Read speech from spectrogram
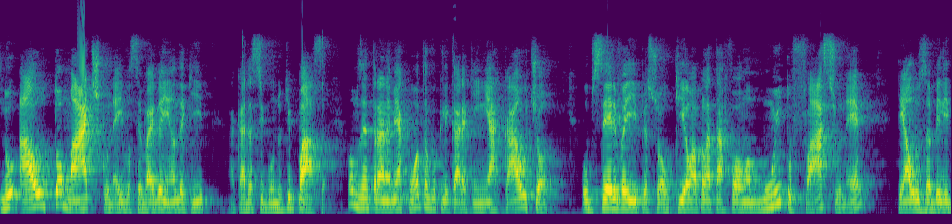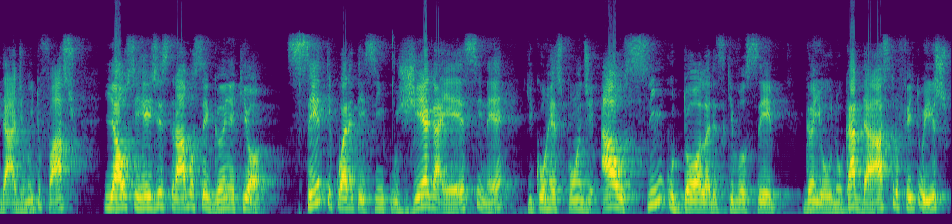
no automático, né? E você vai ganhando aqui a cada segundo que passa. Vamos entrar na minha conta, vou clicar aqui em Account, ó. Observa aí, pessoal, que é uma plataforma muito fácil, né? Tem a usabilidade muito fácil. E ao se registrar, você ganha aqui, ó, 145 GHS, né? Que corresponde aos 5 dólares que você ganhou no cadastro. Feito isso,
